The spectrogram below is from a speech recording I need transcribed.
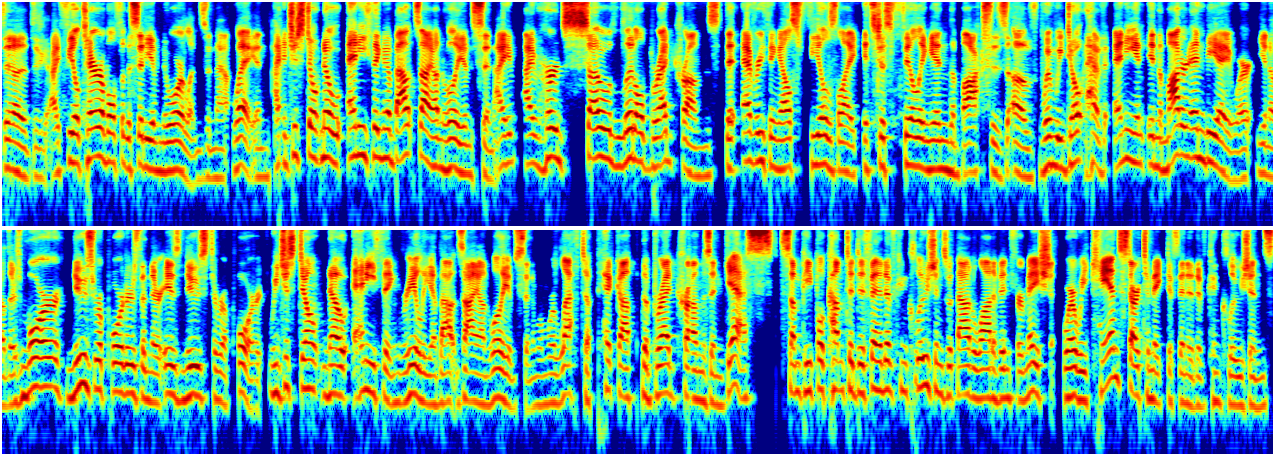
the, the I feel terrible for the city of New Orleans in that way. And I just don't know anything about Zion Williamson. I, I've heard so little breadcrumbs that everything else feels like it's just filling in the boxes of when we don't have any in, in the modern NBA where, you know, there's more news reporters than there is news to report. We just don't know anything really about Zion Williamson. And when we're left to pick up the breadcrumbs and guess, some people come to definitive conclusions without a lot of information. Where we can start to make definitive conclusions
